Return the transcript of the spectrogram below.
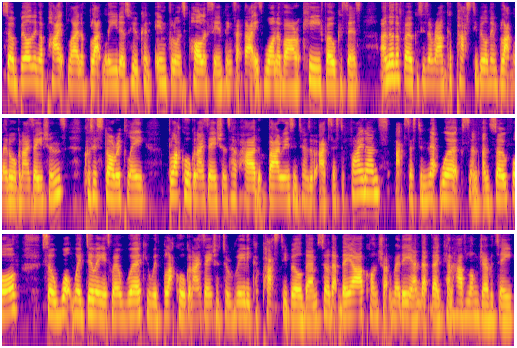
So building a pipeline of black leaders who can influence policy and things like that is one of our key focuses. Another focus is around capacity building black led organizations, because historically, Black organizations have had barriers in terms of access to finance, access to networks and, and so forth. So what we're doing is we're working with Black organizations to really capacity build them so that they are contract ready and that they can have longevity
